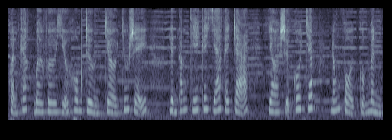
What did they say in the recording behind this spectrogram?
Khoảnh khắc bơ vơ giữa hôn trường chờ chú rể, linh thấm thía cái giá phải trả do sự cố chấp, nóng vội của mình.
